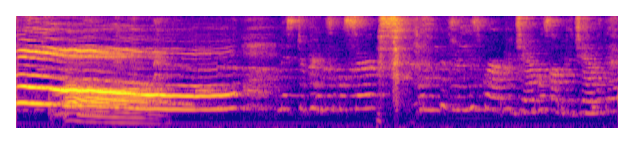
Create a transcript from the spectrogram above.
Oh. Mr. Principal, sir, can you please wear our pajamas on pajama day?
